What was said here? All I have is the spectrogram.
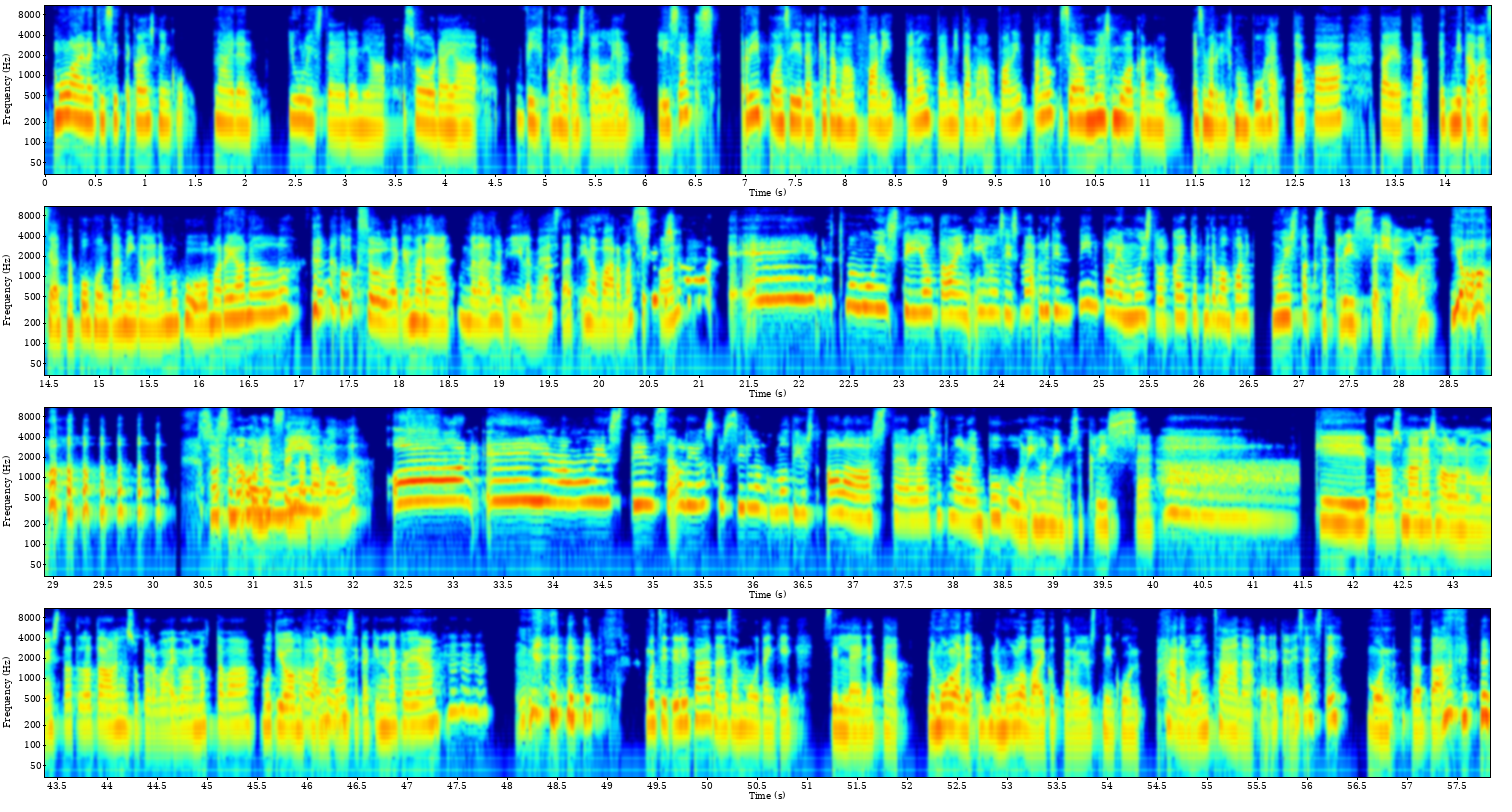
mulla ainakin sitten kans niinku näiden julisteiden ja sooda- ja vihkohevostallien lisäksi riippuen siitä, että ketä mä oon fanittanut tai mitä mä oon fanittanut, se on myös muokannut esimerkiksi mun puhetapaa tai että, että mitä asioita mä puhun tai minkälainen mun huumori on ollut. Onko sullakin? Mä näen, mä näen sun ilmeestä, että ihan varmasti siis on. Ei, nyt mä muistin jotain. Ihan siis mä yritin niin paljon muistella kaikkea, että mitä mä oon fani. Muistaaksä Chrisse Shown? Joo. siis mä olin sillä niin... tavalla? On! Ei, mä muistin, se oli joskus silloin, kun me oltiin just ala-asteella ja sitten mä aloin puhua ihan niin kuin se Krisse. Kiitos, mä en olisi halunnut muistaa. Tota, Tämä on ihan supervaivaannuttavaa, mutta joo, mä Ole fanitin hyvä. sitäkin näköjään. mutta sitten ylipäätänsä muutenkin silleen, että no mulla on, no mulla on vaikuttanut just niin kuin Hannah Montana erityisesti mun tota,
